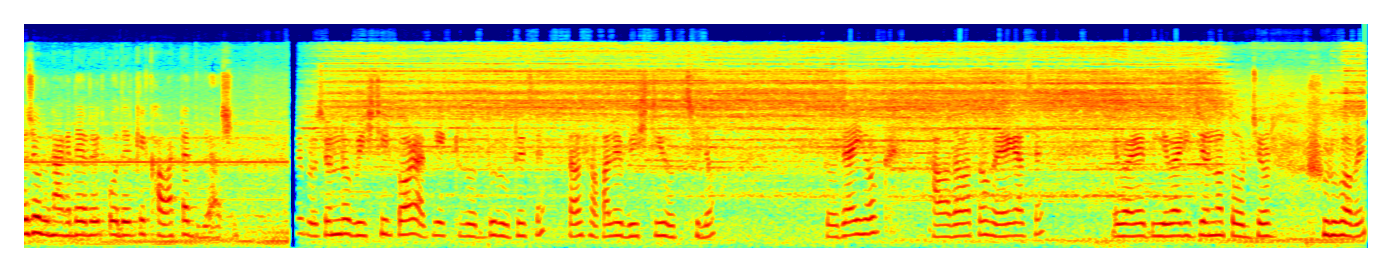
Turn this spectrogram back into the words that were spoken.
তো চলুন, আগে ওদের- ওদেরকে খাবারটা দিয়ে আসি। প্রচণ্ড বৃষ্টির পর আজকে একটু রোদ্দুর উঠেছে। তাও সকালে বৃষ্টি হচ্ছিল। তো যাই হোক, খাওয়া দাওয়া তো হয়ে গেছে। এবারে বিয়েবাড়ির জন্য তোড়জোড় শুরু হবে,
